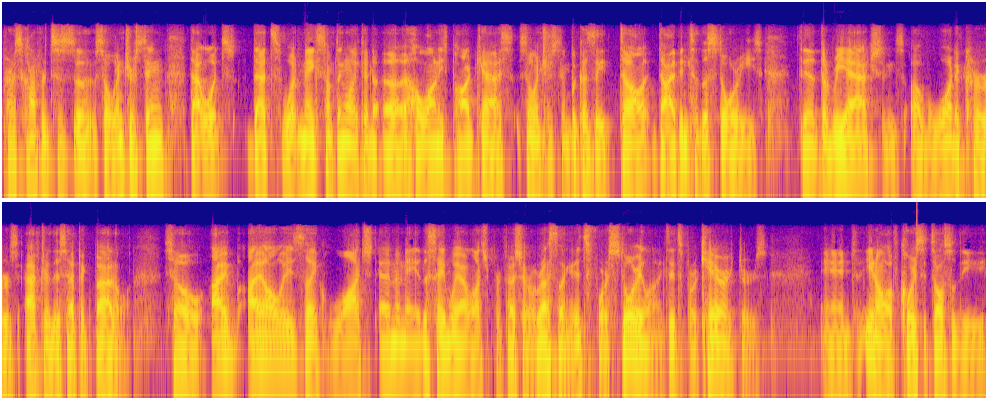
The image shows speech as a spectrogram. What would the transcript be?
press conferences so, so, interesting. That what's that's what makes something like a, a Helwani's podcast so interesting because they dive into the stories, the the reactions of what occurs after this epic battle. So I I always like watched MMA the same way I watch professional wrestling. It's for storylines, it's for characters, and you know of course it's also the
